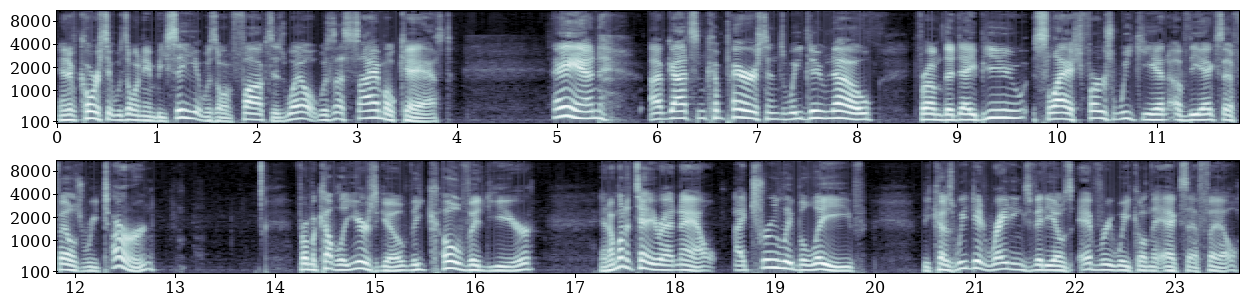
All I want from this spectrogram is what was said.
And of course, it was on NBC, it was on Fox as well. It was a simulcast. And I've got some comparisons. We do know from the debut slash first weekend of the XFL's return from a couple of years ago, the COVID year. And I'm going to tell you right now, I truly believe because we did ratings videos every week on the XFL,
